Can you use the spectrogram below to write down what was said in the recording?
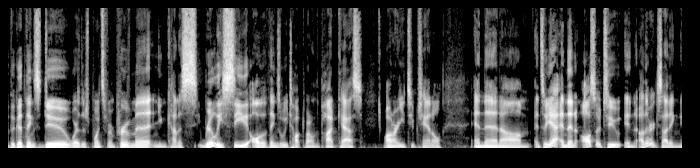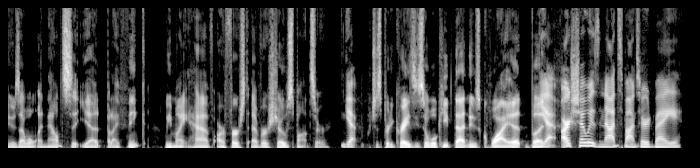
the good things to do, where there's points of improvement, and you can kind of see, really see all the things that we talked about on the podcast on our YouTube channel. And then, um, and so yeah, and then also too, in other exciting news, I won't announce it yet, but I think we might have our first ever show sponsor, Yep. which is pretty crazy. So we'll keep that news quiet, but yeah, our show is not sponsored by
